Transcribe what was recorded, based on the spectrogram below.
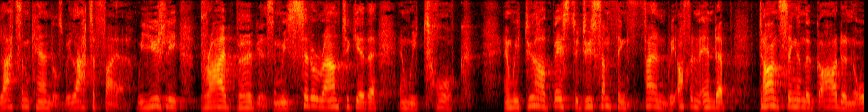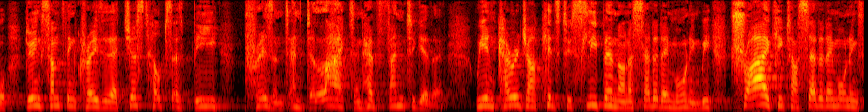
light some candles, we light a fire. We usually bribe burgers, and we sit around together and we talk. And we do our best to do something fun. We often end up dancing in the garden or doing something crazy that just helps us be present and delight and have fun together. We encourage our kids to sleep in on a Saturday morning. We try to keep our Saturday mornings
